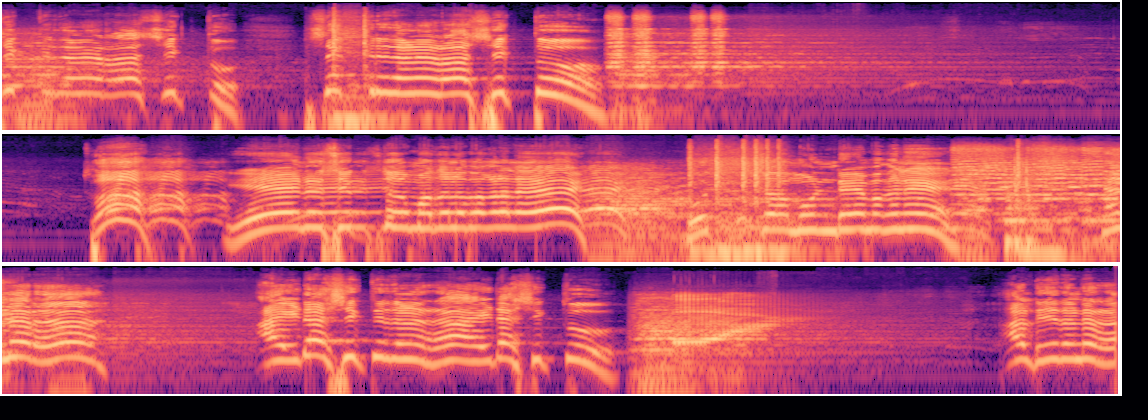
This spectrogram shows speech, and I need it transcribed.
ಸಿಕ್ತು ದಣ್ಯರ ಸಿಕ್ತು. ಸಿಕ್ತು ಏನು ಸಿಕ್ತು ಮೊದಲು ಬಗಳೇ ಹುಚ್ಚ ಮುಂಡೆ ಮಗನೇ. ದಣ್ಯರ ಐಡಿಯಾ ಸಿಕ್ತಿ ದಣ್ಯರ ಐಡಿಯಾ ಸಿಕ್ತು. ಅಲ್ರಿ ದಣ್ಯರ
